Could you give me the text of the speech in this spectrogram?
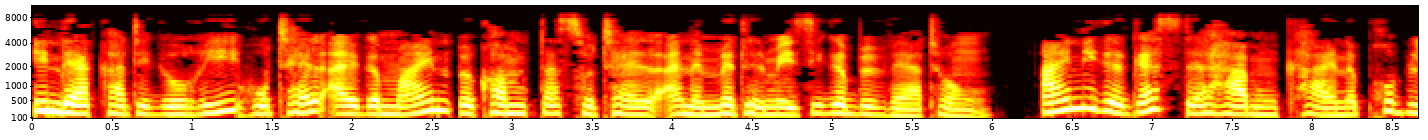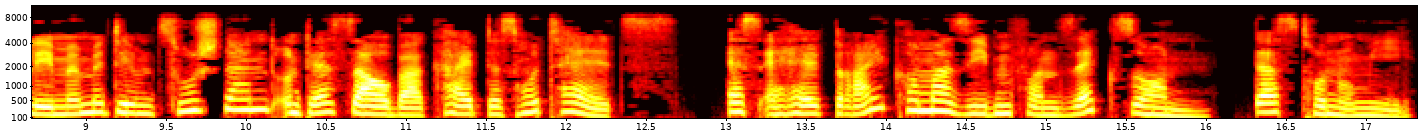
In der Kategorie Hotel allgemein bekommt das Hotel eine mittelmäßige Bewertung. Einige Gäste haben keine Probleme mit dem Zustand und der Sauberkeit des Hotels. Es erhält 3,7 von 6 Sonnen. Gastronomie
